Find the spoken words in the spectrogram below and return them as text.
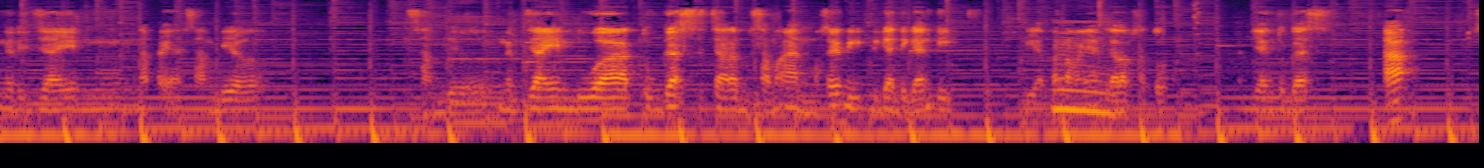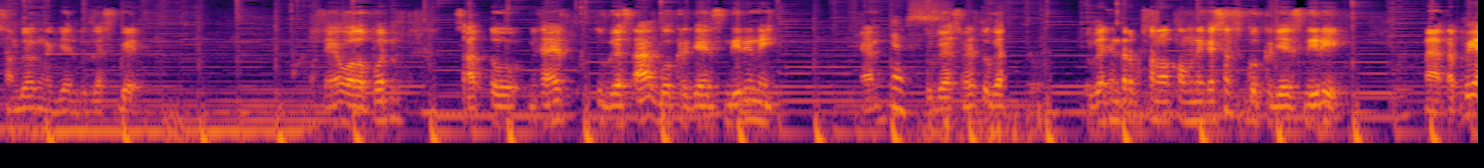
ngerjain apa ya sambil sambil ngerjain dua tugas secara bersamaan. Maksudnya di- diganti-ganti. Di apa namanya Hmm. dalam satu ngerjain tugas A sambil ngerjain tugas B. Maksudnya walaupun satu misalnya tugas A gue kerjain sendiri nih kan? Yes. tugas tugas tugas interpersonal communications gue kerjain sendiri. Nah tapi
